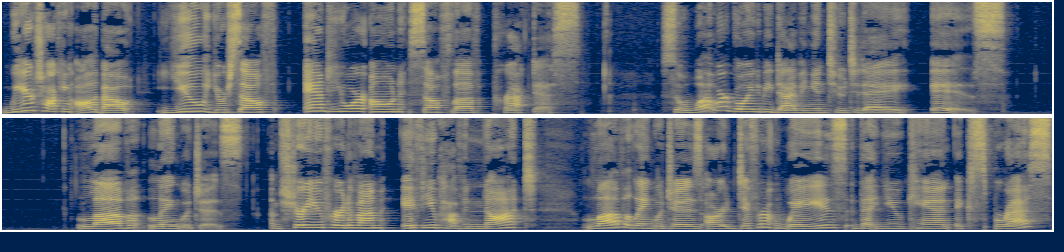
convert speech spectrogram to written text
We are talking all about you, yourself, and your own self love practice. So, what we're going to be diving into today is love languages. I'm sure you've heard of them. If you have not, love languages are different ways that you can express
